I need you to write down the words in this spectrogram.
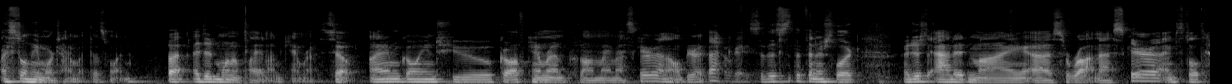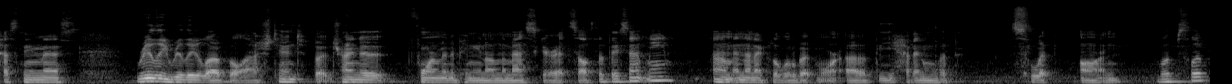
I still need more time with this one, but I did want to apply it on camera. So I'm going to go off camera and put on my mascara and I'll be right back. Okay, so this is the finished look. I just added my uh, Surratt mascara. I'm still testing this. Really, really love the lash tint, but trying to form an opinion on the mascara itself that they sent me. Um, and then I put a little bit more of the Heaven Lip Slip on. Lip Slip?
